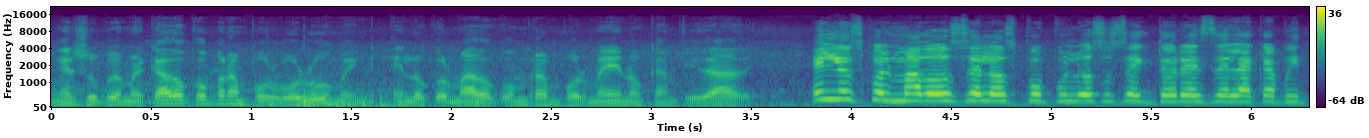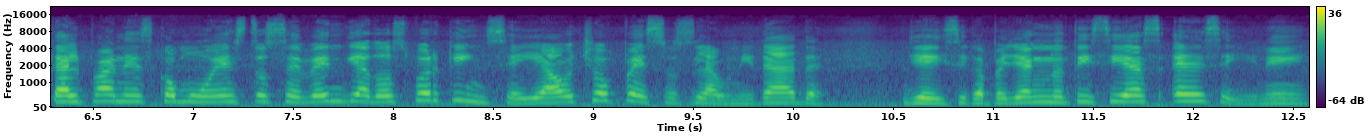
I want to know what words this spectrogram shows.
En el supermercado compran por volumen, en los colmados compran por menos cantidades. En los colmados de los populosos sectores de la capital, panes como estos se vende a 2 por 15 y a 8 pesos la unidad. Jaycee Capellán, Noticias SIN.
